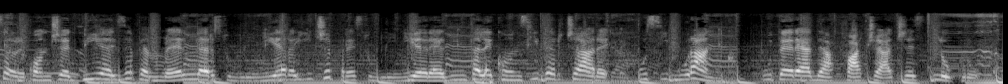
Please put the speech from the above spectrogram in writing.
să-l concedieze pe Mueller sublinierei ce presubliniere dintele consider ce are, cu siguranță, puterea de a face acest lucru.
